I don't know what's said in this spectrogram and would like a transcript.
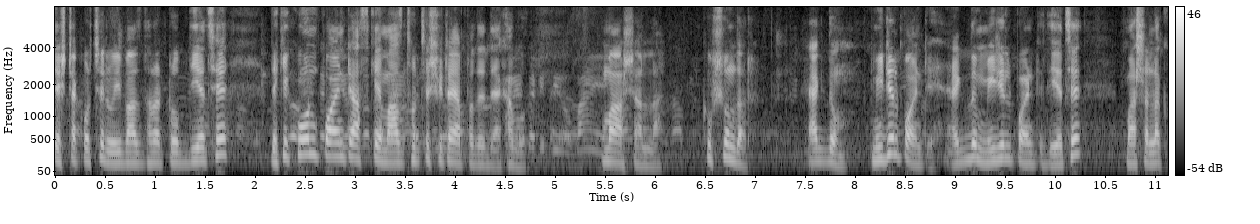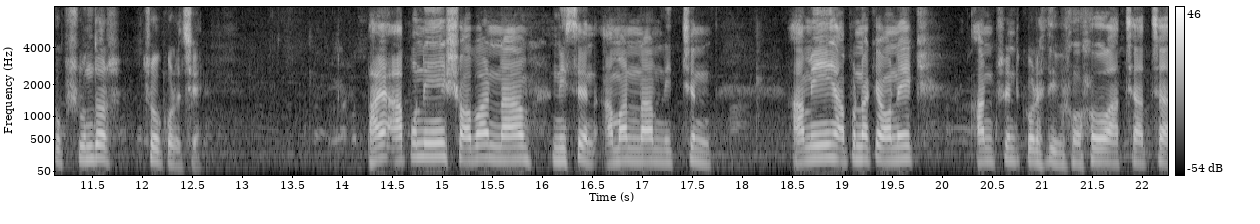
চেষ্টা করছে, রুই মাছ ধরার টোপ দিয়েছে। দেখি কোন পয়েন্টে আজকে মাছ ধরছে সেটাই আপনাদের দেখাবো। মাশাল্লাহ খুব সুন্দর, একদম মিডল পয়েন্টে একদম মিডল পয়েন্টে দিয়েছে। মাশাল্লাহ খুব সুন্দর থ্রো করেছে। ভাই, আপনি সবার নাম নিচ্ছেন আমার নাম নিচ্ছেন। আমি আপনাকে অনেক আনফ্রেন্ড করে দিব। ও আচ্ছা আচ্ছা।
